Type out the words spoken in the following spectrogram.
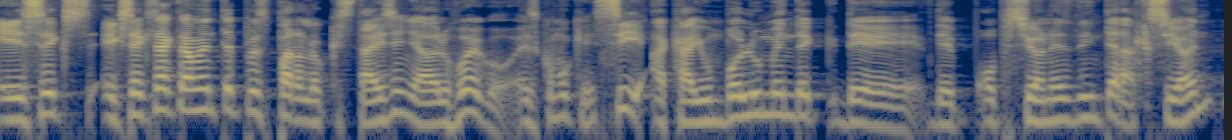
es, exactamente pues para lo que está diseñado el juego. Es como que sí, acá hay un volumen de, de opciones de interacción,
